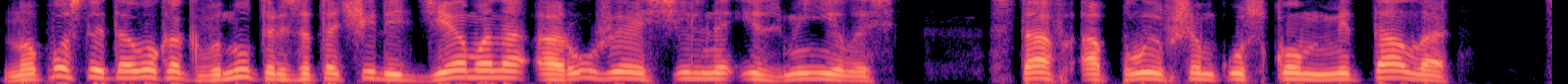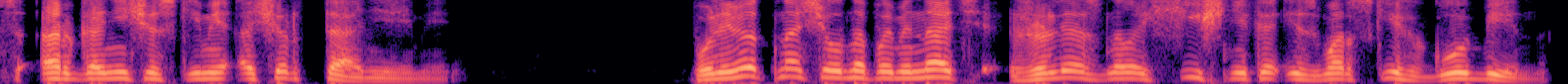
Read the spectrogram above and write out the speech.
Но после того, как внутрь заточили демона, оружие сильно изменилось, став оплывшим куском металла с органическими очертаниями. Пулемет начал напоминать железного хищника из морских глубин.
